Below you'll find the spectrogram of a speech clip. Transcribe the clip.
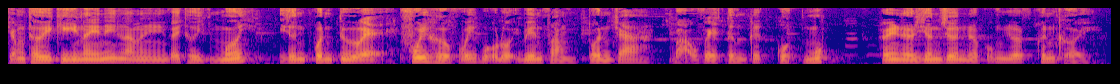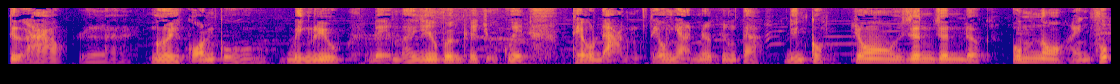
trong thời kỳ này nên là cái thời mới dân quân tự vệ phối hợp với bộ đội biên phòng tuần tra bảo vệ từng cái cột mốc. Hay là dân dân là cũng rất phấn khởi, tự hào là người con của Bình Liêu để mà giữ vững cái chủ quyền theo đảng, theo nhà nước chúng ta đến cùng, cho dân dân được ôm no hạnh phúc.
